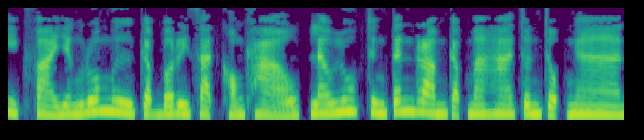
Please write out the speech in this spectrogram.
อีกฝ่ายยังร่วมมือกับบริษัทของเขา แล้วลูกจึงเต้นรำกับมาฮาจนจบงาน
